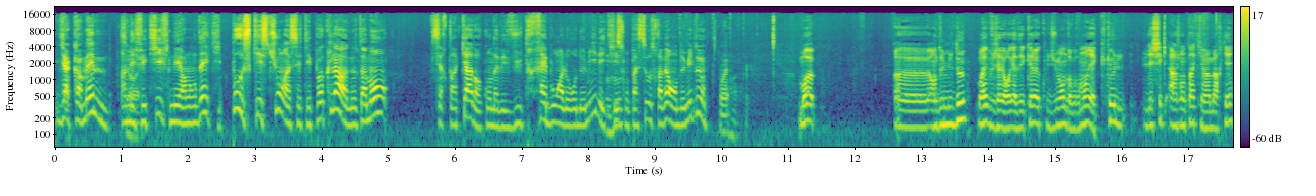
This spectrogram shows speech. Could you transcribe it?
il y a quand même un effectif néerlandais qui pose question à cette époque-là, notamment certains cadres qu'on avait vus très bons à l'Euro 2000 et qui mhm. sont passés au travers en 2002. Moi, euh, En 2002, ouais, j'avais regardé que la Coupe du Monde, donc vraiment, il n'y a que l'échec argentin qui m'a marqué.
